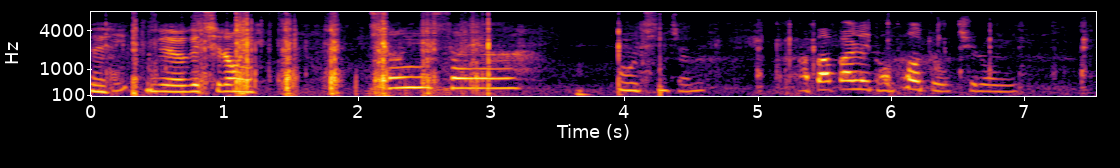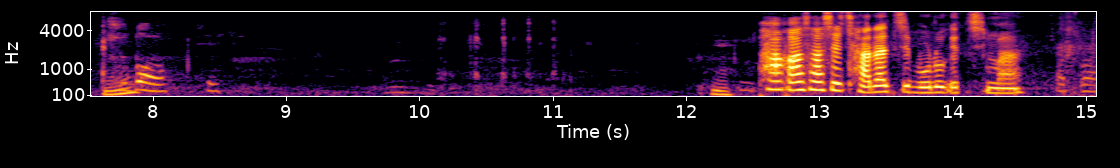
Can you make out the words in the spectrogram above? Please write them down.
네, 이제 여기 지렁이. 지렁이 있어요. 어 진짜네. 아빠 빨리 덮어줘 지렁이. 죽어. 파가 사실 잘할지 모르겠지만 아빠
